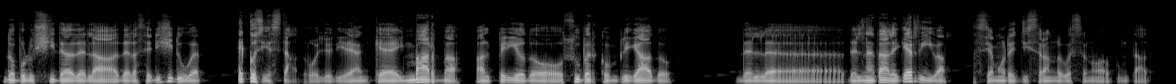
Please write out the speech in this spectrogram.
dopo l'uscita della, della 16.2 e così è stato, voglio dire, anche in barba al periodo super complicato del, del Natale che arriva, stiamo registrando questa nuova puntata.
